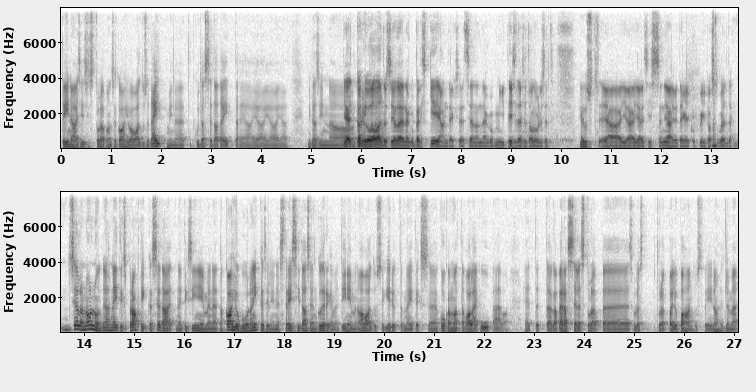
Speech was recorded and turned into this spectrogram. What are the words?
teine asi siis tuleb, on see kahjuavalduse täitmine, et, et kuidas seda täita ja, ja, ja, ja mida sinna. ja, et kahjuavaldus ei ole nagu päris kirjand, eks ju, et seal on nagu mingid teised asjad olulised just. ja, ja, ja siis on hea ju tegelikult, kui keegi oskab öelda. seal on olnud jah, näiteks praktikas seda, et näiteks inimene, et noh, kahju puhul on ikka selline stressitase on kõrgem, et inimene avaldusse kirjutab näiteks äh, kogemata vale kuupäeva. et, et aga pärast sellest tuleb, äh, sellest tuleb palju pahandust või noh, ütleme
